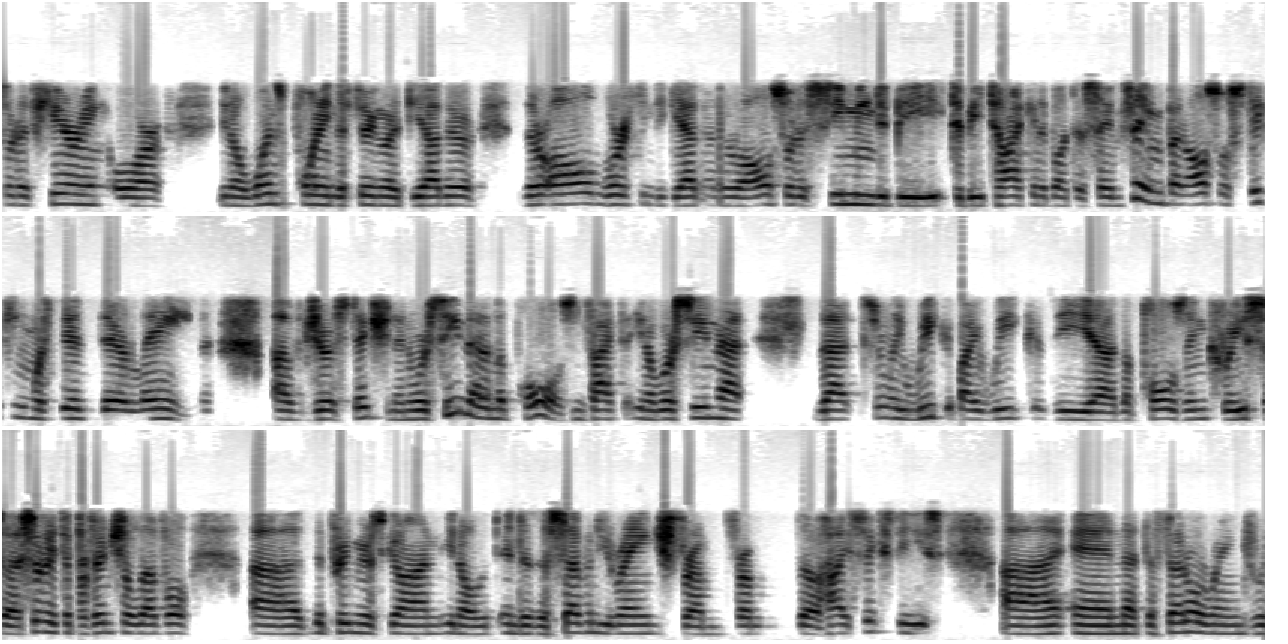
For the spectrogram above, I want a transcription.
sort of hearing or you know, one's pointing the finger at the other. They're all working together. They're all sort of seeming to be to be talking about the same thing, but also sticking within their lane of jurisdiction. And we're seeing that in the polls. In fact, you know, we're seeing that that certainly week by week the uh, the polls increase. Uh, certainly at the provincial level, uh, the premier's gone, you know, into the 70 range from from the high 60s, uh, and at the federal range, we're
